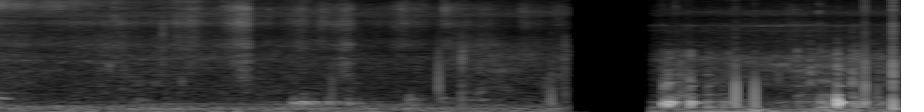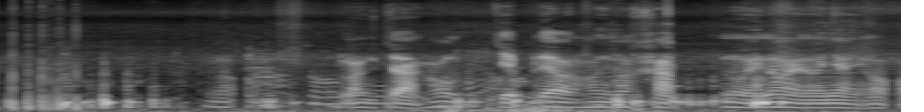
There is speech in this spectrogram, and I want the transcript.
ดีหลังจากเขาเจ็บแล้วเขาจะมาขัดหน่วยน้อยหน่วยใหญ่ออก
